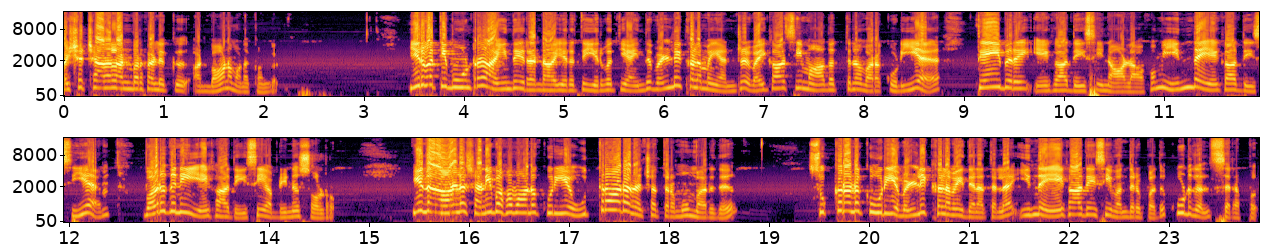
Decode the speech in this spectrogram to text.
ஐஷா சேனல் அன்பர்களுக்கு அன்பான வணக்கங்கள். இருபத்தி மூன்று ஐந்து இரண்டாயிரத்தி இருபத்தி ஐந்து வெள்ளிக்கிழமை அன்று வைகாசி மாதத்தின வரக்கூடிய தேய்பிரை ஏகாதேசி நாளாகும். இந்த ஏகாதேசிய வருதினி ஏகாதேசி அப்படின்னு சொல்றோம். இந்த நாள்ல சனி பகவானுக்குரிய உத்திராட நட்சத்திரமும் வருது. சுக்கரனுக்கு உரிய வெள்ளிக்கிழமை தினத்துல இந்த ஏகாதேசி வந்திருப்பது கூடுதல் சிறப்பு.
